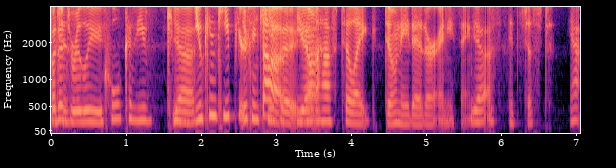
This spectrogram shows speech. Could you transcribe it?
But Which it's really cool because you can Yeah. you can keep your You can keep stuff. it, you don't have to like donate it or anything. Yeah. It's, it's just yeah.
